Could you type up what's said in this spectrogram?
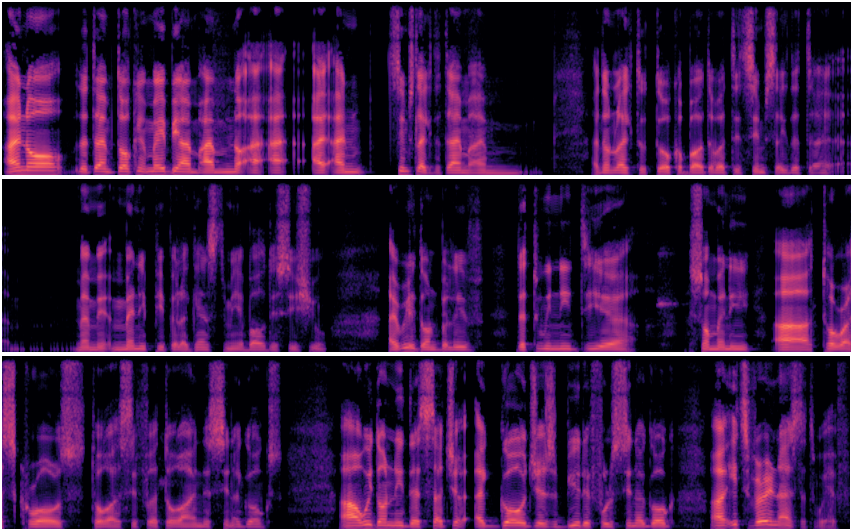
i know that i'm talking maybe i'm i'm not i i i'm seems like that i'm i'm i don't like to talk about but it seems like that I, many, many people against me about this issue i really don't believe that we need here so many uh, Torah scrolls, Torah Sifra Torah in the synagogues. Uh, we don't need such a, a, gorgeous, beautiful synagogue. Uh, it's very nice that we have,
